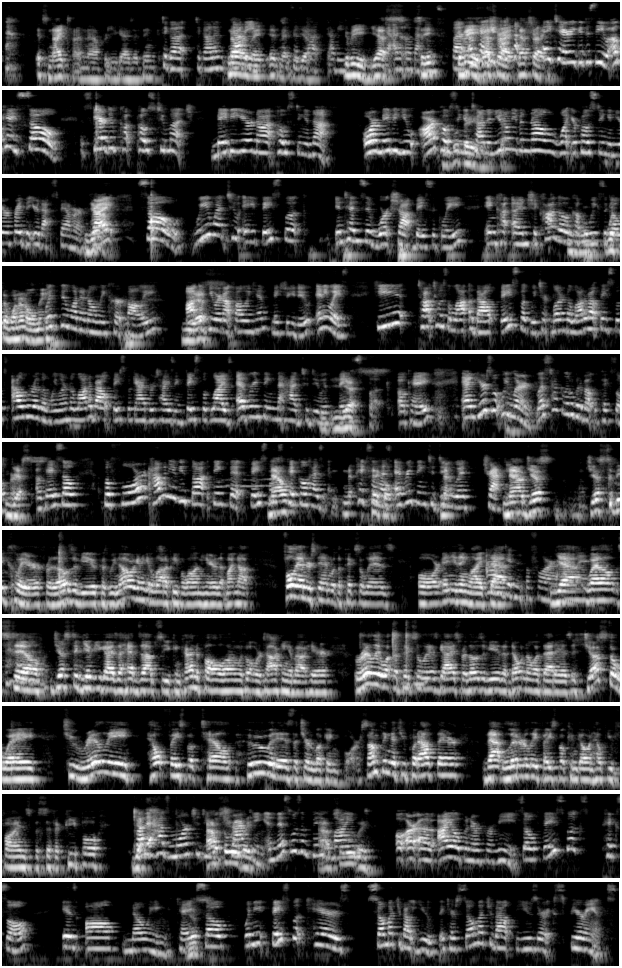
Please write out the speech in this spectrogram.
it's nighttime now for you guys, I think. Taga- Tagalog. No, Gabi. it may it may be yeah. Ga- Gabi. Gabi, yes. Yeah, I don't know what that See? means. But Gabi, okay. that's right. That's right. hey Terry, good to see you. Okay, so scared to post too much. Maybe you're not posting enough. Or maybe you are posting a ton and you don't even know what you're posting and you're afraid that you're that spammer, Yeah. right? So, we went to a Facebook intensive workshop basically in in Chicago a couple mm-hmm. weeks ago With the one and only. with the one and only Kurt Molly. Uh, yes. if you are not following him, make sure you do. Anyways, he talked to us a lot about Facebook. We tur- learned a lot about Facebook's algorithm. We learned a lot about Facebook advertising, Facebook Lives, everything that had to do with Yes. Facebook. Okay? And here's what we learned. Let's talk a little bit about the Pixel first. Yes. Okay? So, before, how many of you thought think that Facebook's Now- Pickle has N- Pixel has everything to do Now- with tracking? Now, just just to be clear, for those of you, because we know we're going to get a lot of people on here that might not fully understand what the Pixel is or anything like that. I didn't before. Yeah, well, still, just to give you guys a heads up so you can kind of follow along with what we're talking about here. Really, what the Pixel is, guys, for those of you that don't know what that is, is just a way to really help Facebook tell who it is that you're looking for. Something that you put out there that literally Facebook can go and help you find specific people. But it has more to do Absolutely. with tracking, and this was a big mind absolutely. Or uh, eye opener for me. So Facebook's Pixel is all knowing. Okay, Yes. so when you Facebook cares so much about you, they care so much about the user experience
